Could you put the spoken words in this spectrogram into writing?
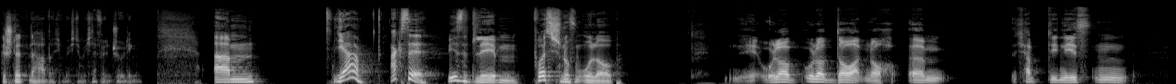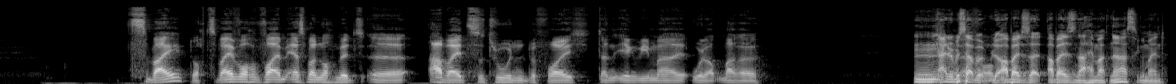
geschnitten habe. Ich möchte mich dafür entschuldigen. Ähm, ja, Axel, wie ist das Leben? Freust du schon auf den Urlaub? Nee, Urlaub, Urlaub dauert noch. Ähm, ich habe die nächsten zwei, doch zwei Wochen vor allem erstmal noch mit äh, Arbeit zu tun, bevor ich dann irgendwie mal Urlaub mache. Mhm, also du bist aber, du arbeitest, arbeitest in der Heimat, ne? Hast du gemeint?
